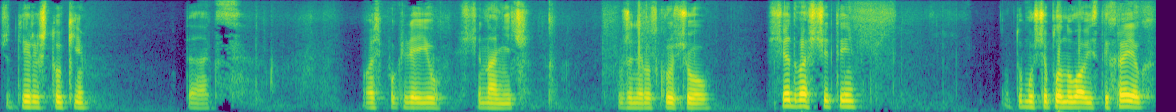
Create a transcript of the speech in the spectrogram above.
Чотири штуки. Такс. Ось поклеїв ще на ніч. Вже не розкручував. Ще два щити. Тому що планував із тих рейок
